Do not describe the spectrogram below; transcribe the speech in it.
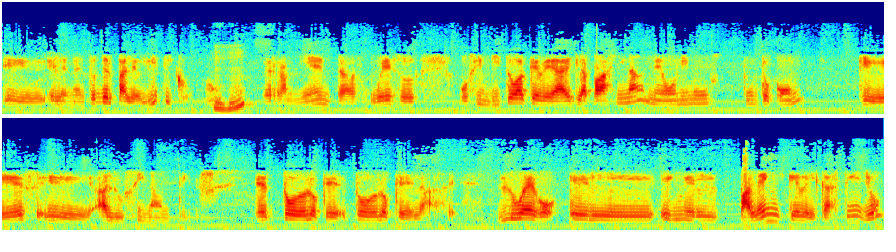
eh, elementos del paleolítico, herramientas, huesos. Os invito a que veáis la página neonimus.com, que es eh, alucinante todo lo que todo lo que él hace. Luego, el, en el palenque del castillo,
